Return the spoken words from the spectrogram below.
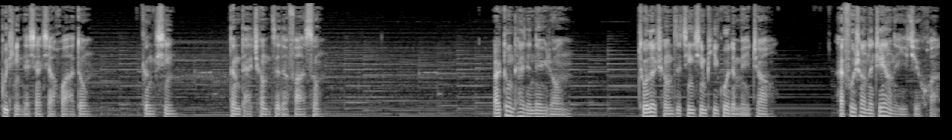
不停地向下滑动，更新，等待橙子的发送。而动态的内容，除了橙子精心 P 过的美照，还附上了这样的一句话：“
